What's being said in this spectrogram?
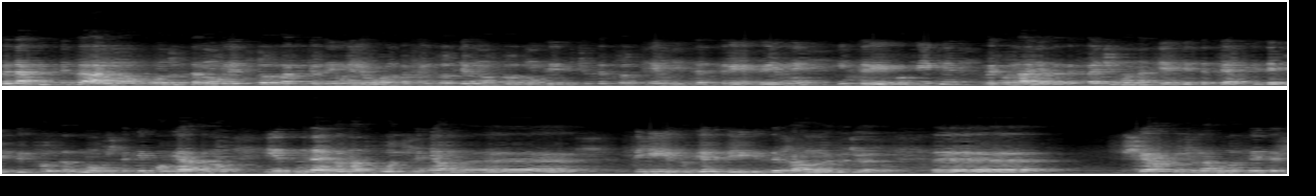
Видатки спеціального фонду становлять 121 мільйон 891 тисячу 573 гривни і 3 копійки. Виконання забезпечено на 75,9%, знову ж таки пов'язано із недонадходженням е, цієї субвенції із державного бюджету. Е, наголосити,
